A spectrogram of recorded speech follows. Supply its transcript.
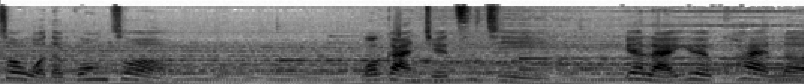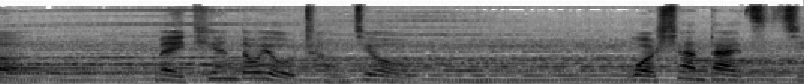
做我的工作。我感觉自己越来越快乐，每天都有成就。我善待自己，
